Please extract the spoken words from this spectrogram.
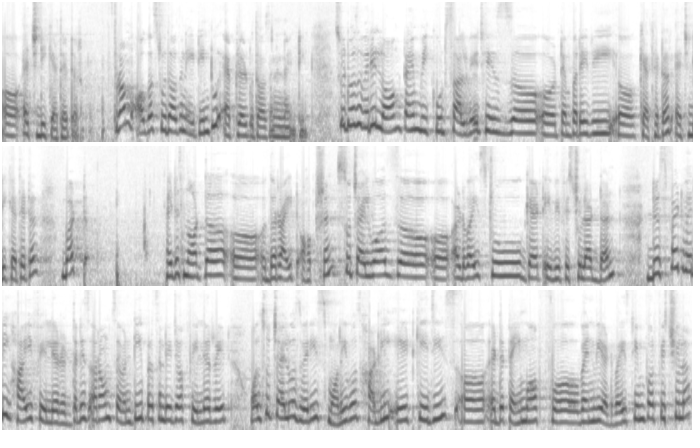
uh, HD catheter from August 2018 to April 2019. So it was a very long time we could salvage his uh, uh, temporary uh, catheter, HD catheter, but it is not the uh, the right option. So child was uh, uh, advised to get AV fistula done. Despite very high failure rate that is around 70 percentage of failure rate also child was very small. He was hardly 8 kgs at the time of when we advised him for fistula.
